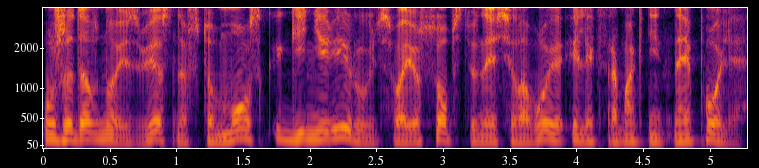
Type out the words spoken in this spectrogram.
Уже давно известно, что мозг генерирует свое собственное силовое электромагнитное поле.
